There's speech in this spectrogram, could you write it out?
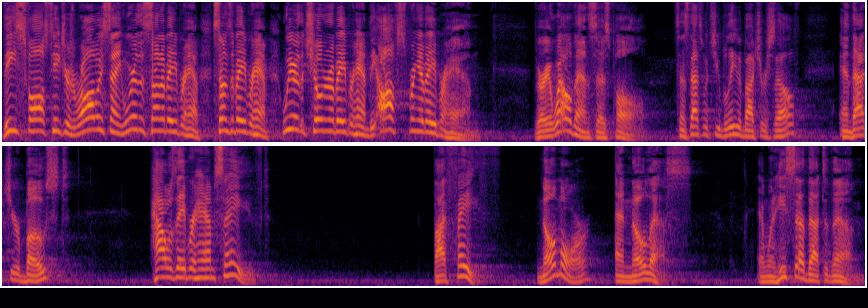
These false teachers were always saying, We're the son of Abraham, sons of Abraham. We are the children of Abraham, the offspring of Abraham. Very well, then, says Paul. Since that's what you believe about yourself, and that's your boast, how was Abraham saved? By faith, no more and no less. And when he said that to them,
